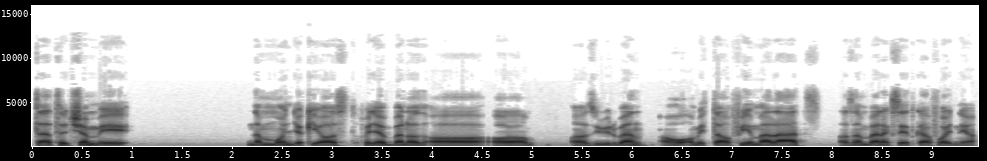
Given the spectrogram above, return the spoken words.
Tehát, hogy semmi nem mondja ki azt, hogy ebben az, a, a, az űrben, ahol, amit te a filmben látsz, az embernek szét kell fagynia.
